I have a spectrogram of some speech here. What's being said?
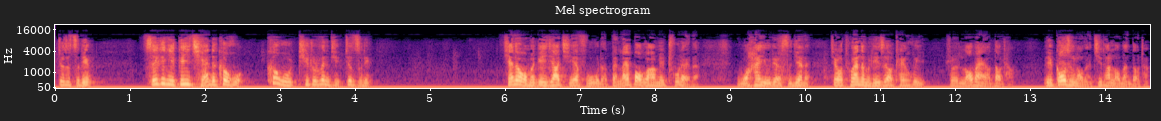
就是指令。谁给你给钱的客户？客户提出问题就指令。前段我们给一家企业服务的，本来报告还没出来的，我还有点时间呢，结果突然他们临时要开会，说老板要到场，那高层老板、集团老板到场，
